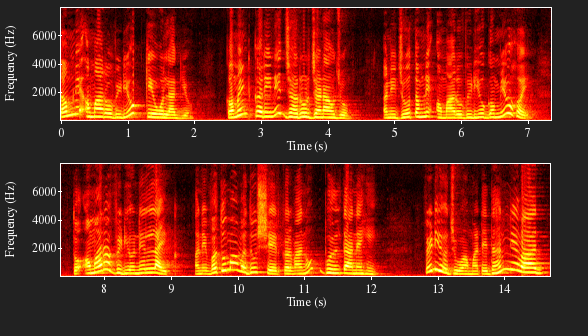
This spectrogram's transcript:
તમને અમારો વીડિયો કેવો લાગ્યો? કમેન્ટ કરીને જરૂર જણાવજો. અને જો તમને અમારો વીડિયો ગમ્યો હોય, તો અમારા વિડીયોને લાઈક અને વધુમાં વધુ શેર કરવાનું ભૂલતા નહીં. વીડિયો જોવા માટે ધન્યવાદ.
